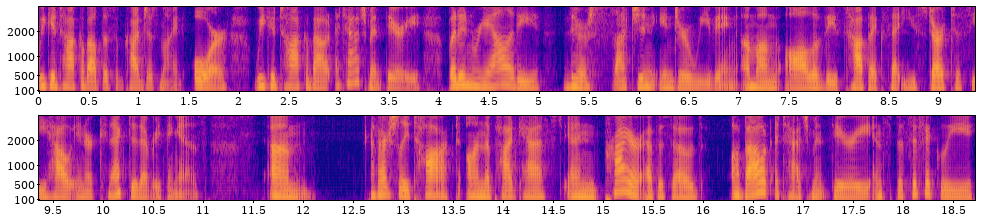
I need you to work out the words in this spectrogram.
we can talk about the subconscious mind or we could talk about attachment theory. But in reality, there's such an interweaving among all of these topics that you start to see how interconnected everything is. Um, I've actually talked on the podcast and prior episodes about attachment theory and specifically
